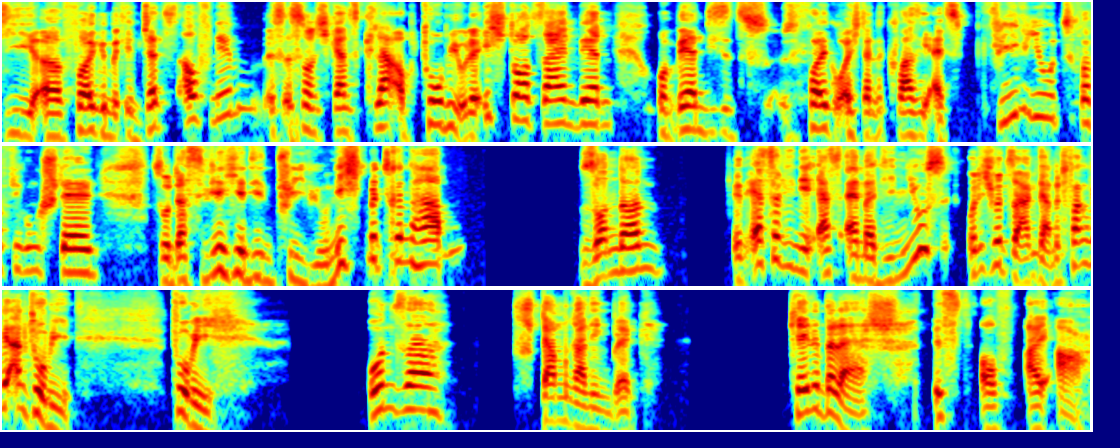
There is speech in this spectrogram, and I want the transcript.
die äh, Folge mit den Jets aufnehmen. Es ist noch nicht ganz klar, ob Tobi oder ich dort sein werden und werden diese Folge euch dann quasi als Preview zur Verfügung stellen, so dass wir hier den Preview nicht mit drin haben, sondern in erster Linie erst einmal die News und ich würde sagen, damit fangen wir an, Tobi. Tobi, unser Stammrunning Back. Caleb Balash ist auf IR.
